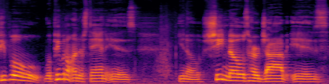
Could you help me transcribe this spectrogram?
people, what people don't understand is, you know, she knows her job is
